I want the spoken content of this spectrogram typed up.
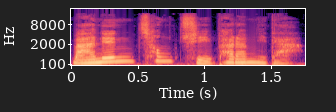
많은 청취 바랍니다.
